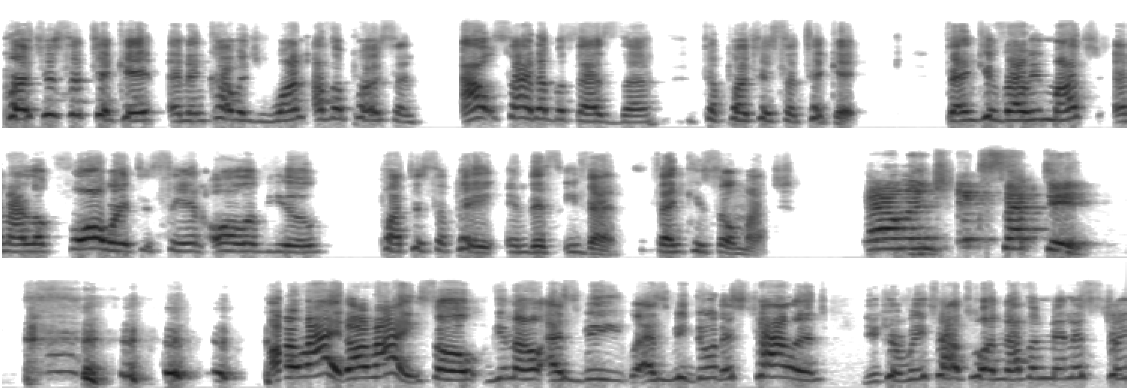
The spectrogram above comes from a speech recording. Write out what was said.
purchase a ticket and encourage one other person outside of Bethesda to purchase a ticket. Thank you very much, and I look forward to seeing all of you participate in this event. Thank you so much. Challenge accepted. all right, all right. So, you know, as we as we do this challenge, you can reach out to another ministry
